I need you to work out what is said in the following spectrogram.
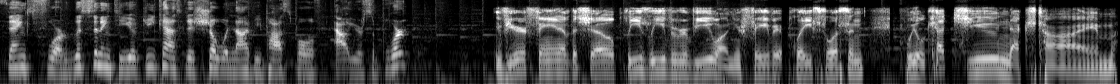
thanks for listening to UFG Cast. This show would not be possible without your support. If you're a fan of the show, please leave a review on your favorite place to listen. We will catch you next time.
